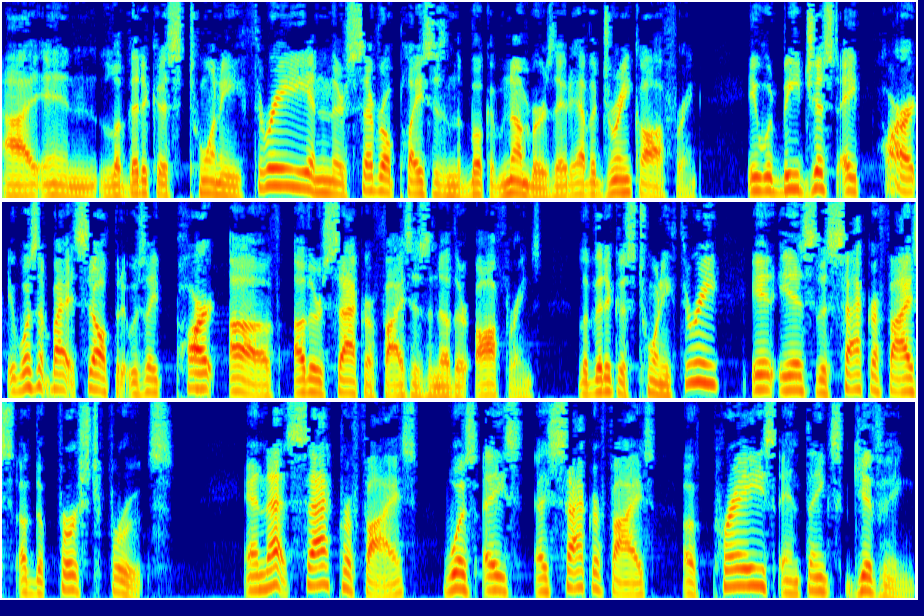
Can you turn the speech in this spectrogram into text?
uh, in Leviticus 23, and there's several places in the book of Numbers. They'd have a drink offering. It would be just a part. It wasn't by itself, but it was a part of other sacrifices and other offerings. Leviticus 23, it is the sacrifice of the first fruits. And that sacrifice was a, a sacrifice of praise and thanksgiving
